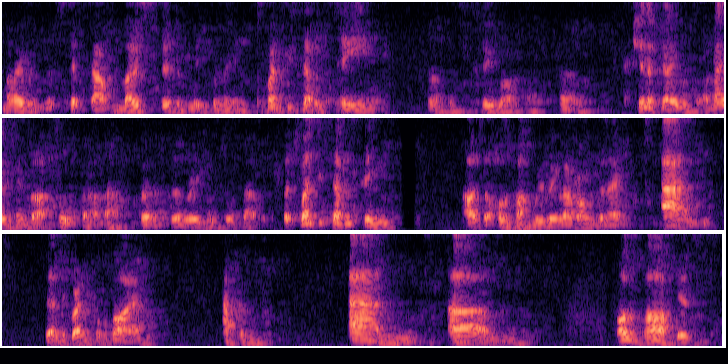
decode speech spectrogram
moment that sticks out most vividly for me. 2017, oh, there's two now. Uh, was amazing, but I've talked about that for, the reason I talked about. But 2017, I was at Holland Park moving La Rondine and then the Grenfell Fire. Happened, and um, Holland Park is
